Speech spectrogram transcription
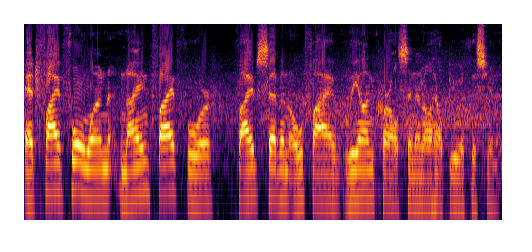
at 541 954 5705 Leon Carlson and I'll help you with this unit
